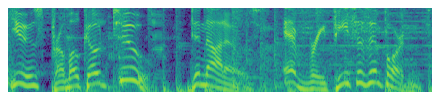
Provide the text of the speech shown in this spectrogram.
Use promo code 2. Donato's. Every piece is important.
